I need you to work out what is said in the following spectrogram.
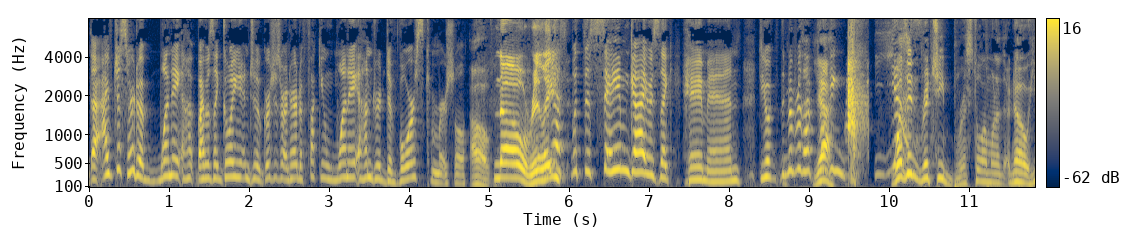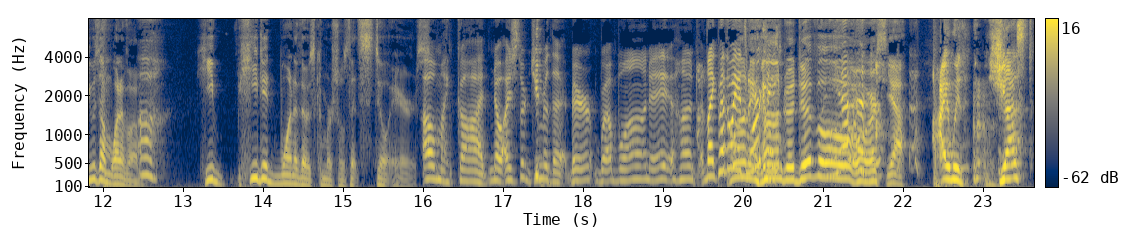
But- in, I've just heard a one eight. I was like going into a grocery store and heard a fucking one eight hundred divorce commercial. oh, no really Yes, with the same guy who's like, "Hey, man, do you remember that Yeah. fucking?" Yes! wasn't Richie Bristol on one of the? No, he was on one of them. Oh, He he did one of those commercials that still airs. oh my God! No, I just heard. Do you remember the one eight hundred? Like, by the way, it's One eight working. hundred divorce. Yeah. I was just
